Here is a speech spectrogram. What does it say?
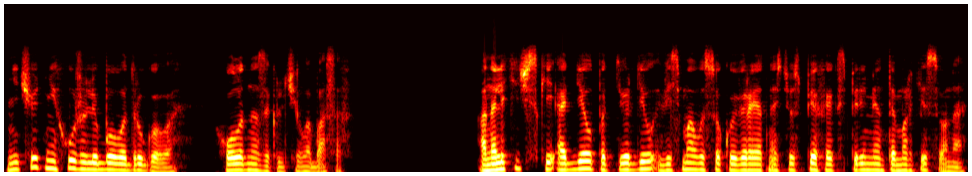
Ничуть не хуже любого другого, холодно заключил Абасов. Аналитический отдел подтвердил весьма высокую вероятность успеха эксперимента Мартисона,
